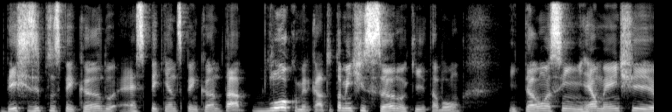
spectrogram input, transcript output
DXY despencando, SP500 despencando. Tá louco o mercado, totalmente insano aqui, tá bom? Então, assim, realmente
